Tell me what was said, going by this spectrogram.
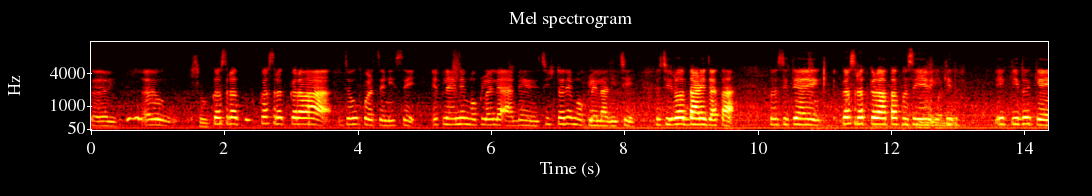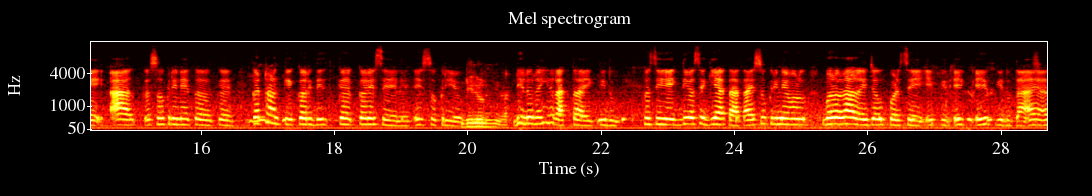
કર્યું. કસરત કસરત કરવા જવું પડશે નીચે. એટલે એને મોકલેલા અને સિસ્ટરે મોકલેલા નીચે પછી રોજ દાડે જતા. પછી ત્યાં કસરત કરાવતા પછી એ કીધું એ કીધું કે આ છોકરીને તો કઠણ કરી દે કરે છે એ છોકરીઓ. ઢીલું નહીં રાખતા. એ કીધું. પછી એક દિવસે ગયા હતા તો આ છોકરીને બરોડા લઈ જવું પડશે એ કીધું તા આ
